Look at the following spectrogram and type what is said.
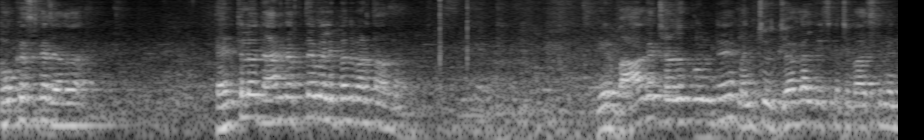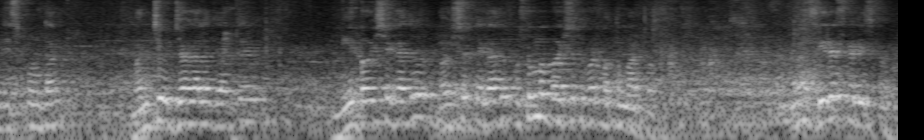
ఫోకస్డ్గా చదవాలి. టెన్త్లో దారి తప్పితే మళ్ళీ ఇబ్బంది పడతా ఉన్నాం. మీరు బాగా చదువుకుంటే మంచి ఉద్యోగాలు తీసుకొచ్చే బాధ్యత మేము తీసుకుంటాం మంచి ఉద్యోగాలు చేస్తే మీ భవిష్యత్ కాదు భవిష్యత్తే కాదు కుటుంబ భవిష్యత్తు కూడా మొత్తం మారుతుంది సీరియస్గా తీసుకోండి.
